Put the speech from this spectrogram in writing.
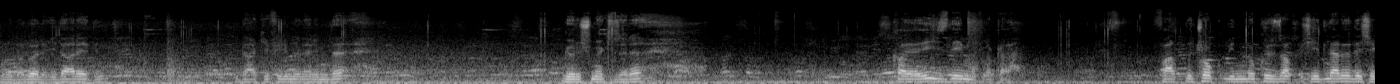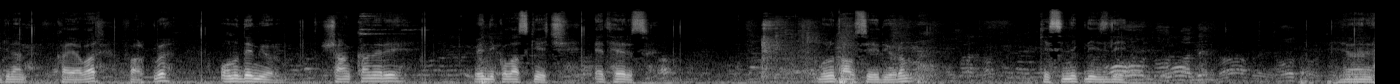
Bunu da böyle idare edin. Bir dahaki film önerimde görüşmek üzere. Kaya'yı izleyin mutlaka. Farklı çok 1967'lerde de çekilen Kaya var. Farklı. Onu demiyorum. Sean Connery ve Nicolas Cage, Ed Harris. Bunu tavsiye ediyorum. Kesinlikle izleyin. Yani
